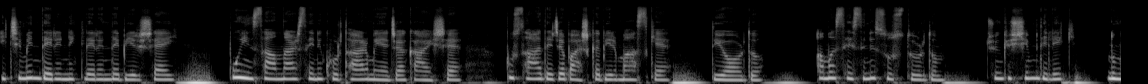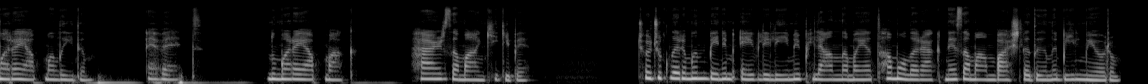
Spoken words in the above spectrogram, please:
İçimin derinliklerinde bir şey. Bu insanlar seni kurtarmayacak Ayşe. Bu sadece başka bir maske, diyordu. Ama sesini susturdum. Çünkü şimdilik numara yapmalıydım. Evet, numara yapmak. Her zamanki gibi. Çocuklarımın benim evliliğimi planlamaya tam olarak ne zaman başladığını bilmiyorum.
